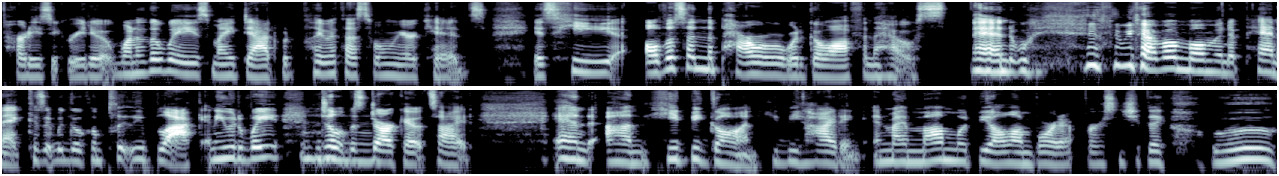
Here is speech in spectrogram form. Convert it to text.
parties agree to it, one of the ways my dad would play with us when we were kids is he all of a sudden the power would go off in the house. And we, we'd have a moment of panic because it would go completely black. And he would wait until it was Mhm. dark outside. And um, he'd be gone. He'd be hiding. And my mom would be all on board at first. And she'd be like, Ooh,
